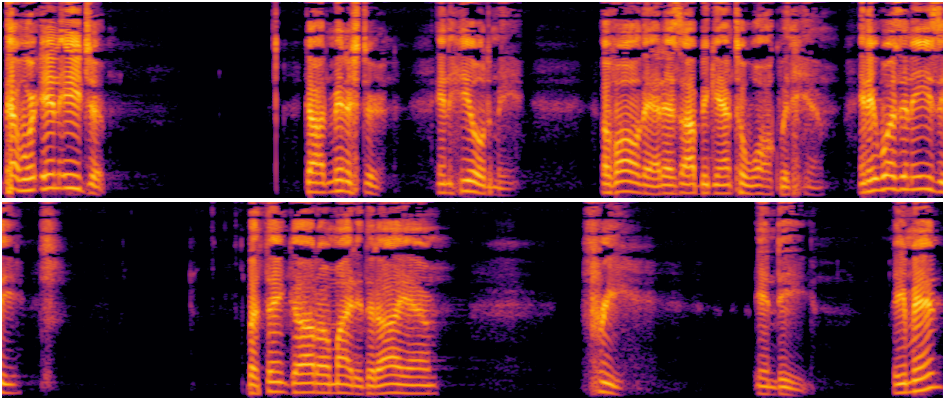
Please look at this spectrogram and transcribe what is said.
that were in Egypt, God ministered and healed me of all that as I began to walk with Him. And it wasn't easy, but thank God Almighty that I am free indeed. Amen.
